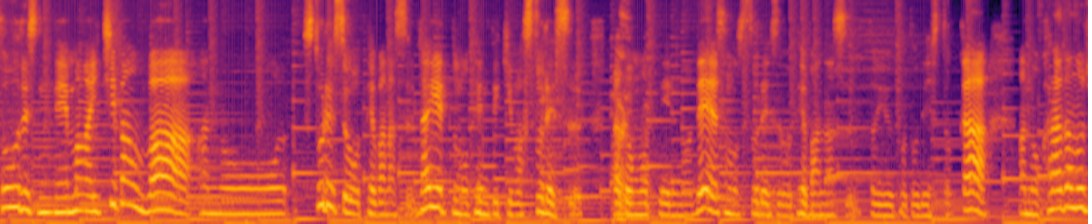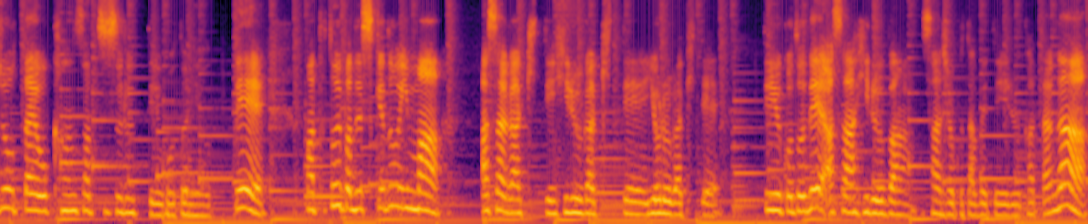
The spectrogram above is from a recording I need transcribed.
そうですね、まあ、一番はあのーストレスを手放す。ダイエットの天敵はストレスだと思っているので、そのストレスを手放すということですとかあの体の状態を観察するっていうことによって、まあ、例えばですけど今朝が来て昼が来て夜が来てっていうことで朝昼晩3食食べている方が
